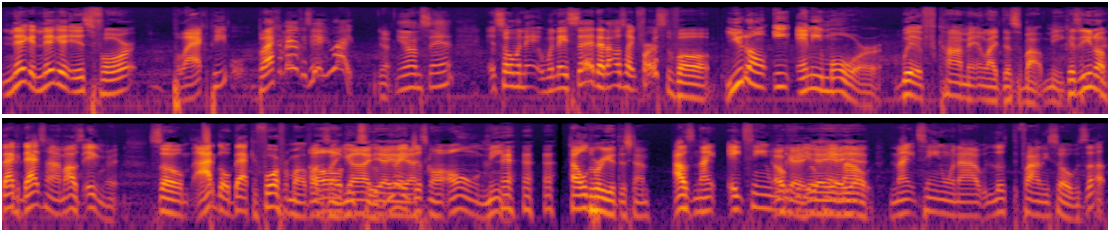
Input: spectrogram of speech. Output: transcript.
nigga, nigga is for black people, black Americans. Yeah, you're right. Yeah. You know what I'm saying? And so when they when they said that, I was like, first of all, you don't eat anymore with commenting like this about me, because you know back at that time I was ignorant, so I'd go back and forth from motherfuckers Oh, on YouTube. God, yeah, you yeah, ain't yeah. just gonna own me. How old were you at this time? I was ni- 18 when the video yeah, came yeah, out, 19 when I looked finally saw it was up.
